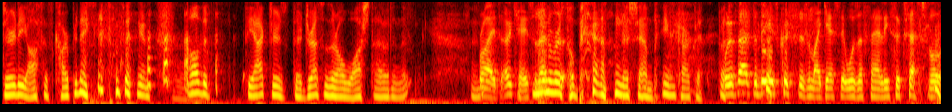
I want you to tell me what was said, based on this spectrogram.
dirty office carpeting or something, and all the the actors, their dresses are all washed out, and it. right. Okay. So universal ban on the champagne carpet. But. Well, if that's the biggest criticism, I guess it was a fairly successful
